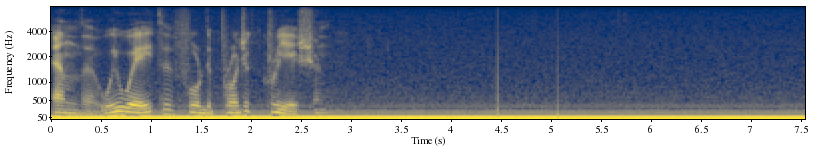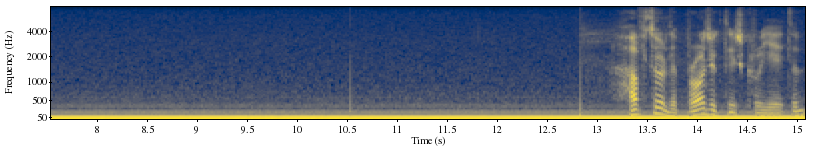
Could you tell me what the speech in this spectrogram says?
And uh, we wait for the project creation. After the project is created,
